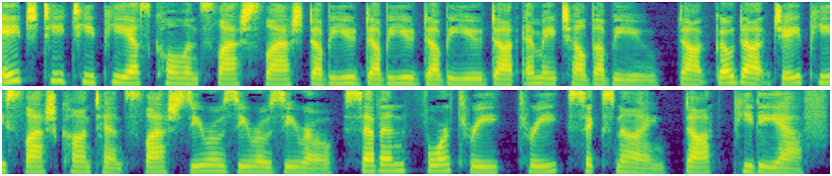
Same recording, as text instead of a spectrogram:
https colon slash slash www.mhlw.go.jp slash content slash 000743369.pdf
